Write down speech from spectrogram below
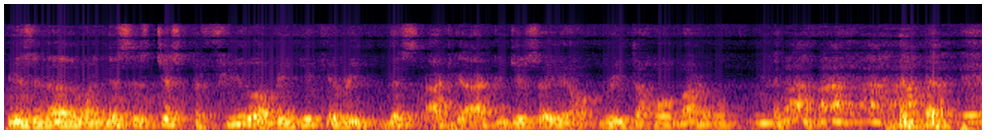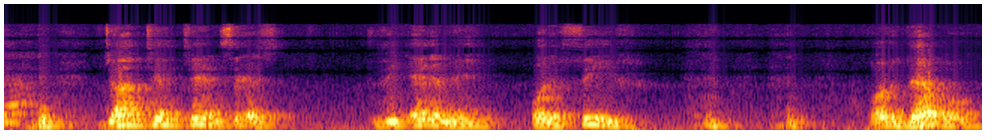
Here's another one. This is just a few. I mean, you can read this. I could, I could just say, you know, read the whole Bible. Yeah. John 10, 10 says, the enemy or the thief or the devil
